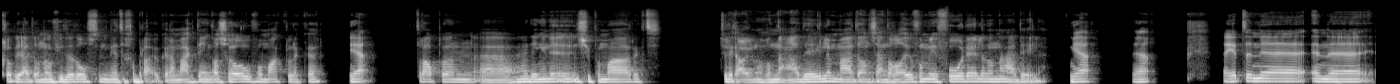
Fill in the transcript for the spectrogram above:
Klopt, ja, dan hoef je de rolstoel niet meer te gebruiken. Dat maakt dingen al zoveel makkelijker. Ja. Trappen, uh, dingen in de supermarkt. Natuurlijk hou je nog wel nadelen, maar dan zijn er al heel veel meer voordelen dan nadelen. Ja, ja. Nou, je hebt een, een, een,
